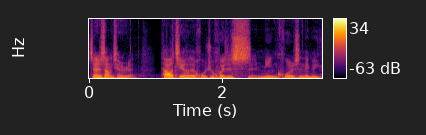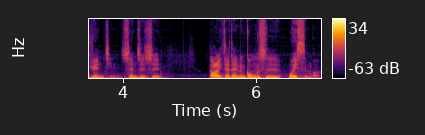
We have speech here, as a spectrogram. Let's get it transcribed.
甚至上千人，他要结合的，或许会是使命，或者是那个愿景，甚至是到底在这间公司为什么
